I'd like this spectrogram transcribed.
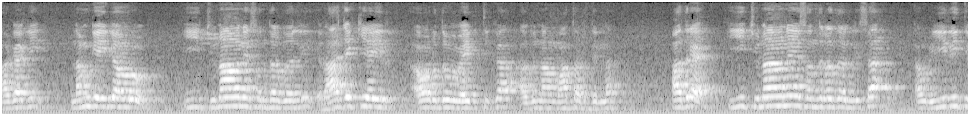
ಹಾಗಾಗಿ ನಮಗೆ ಈಗ ಅವರು ಈ ಚುನಾವಣೆ ಸಂದರ್ಭದಲ್ಲಿ ರಾಜಕೀಯ ಅವರದು ವೈಯಕ್ತಿಕ ಅದು ನಾವು ಮಾತಾಡ್ತಿಲ್ಲ ಆದರೆ ಈ ಚುನಾವಣೆ ಸಂದರ್ಭದಲ್ಲಿ ಸಹ ಅವರು ಈ ರೀತಿ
